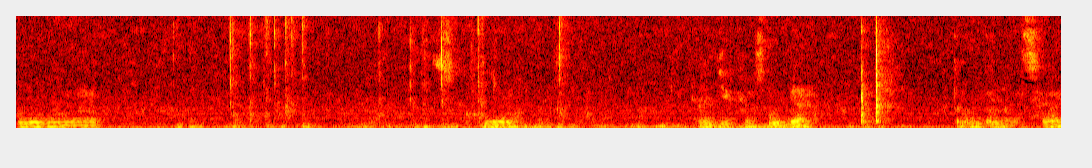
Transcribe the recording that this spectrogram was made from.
Google School nah jika sudah teman-teman save.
